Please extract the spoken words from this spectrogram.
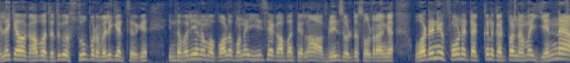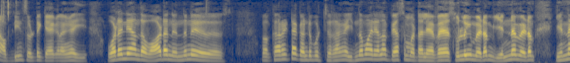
இலக்கியாவை காப்பாற்றுறதுக்கு ஒரு சூப்பர் வழி கிடச்சிருக்கு. இந்த வழியை நம்ம ஃபாலோ பண்ணால் ஈஸியாக காப்பாற்றிடலாம் அப்படின்னு சொல்லிட்டு சொல்கிறாங்க உடனே ஃபோனை டக்குன்னு கட் பண்ணாமல் என்ன? அப்படின்னு சொல்லிட்டு கேட்குறாங்க உடனே அந்த வார்டன் இருந்துன்னு கரெக்டாக கண்டுபிடிச்சிடுறாங்க. இந்த மாதிரியெல்லாம் பேச மாட்டாளே அவ. சொல்லுங்க மேடம் என்ன மேடம் என்ன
